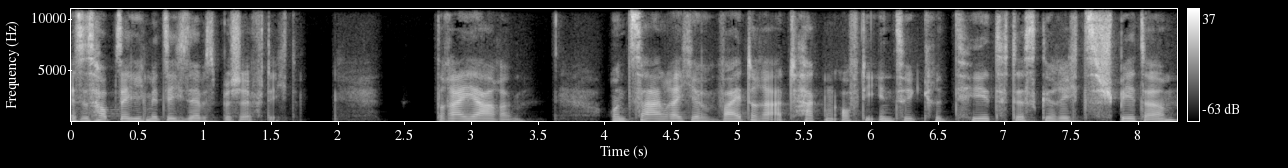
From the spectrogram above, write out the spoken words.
Es ist hauptsächlich mit sich selbst beschäftigt. Drei Jahre und zahlreiche weitere Attacken auf die Integrität des Gerichts später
